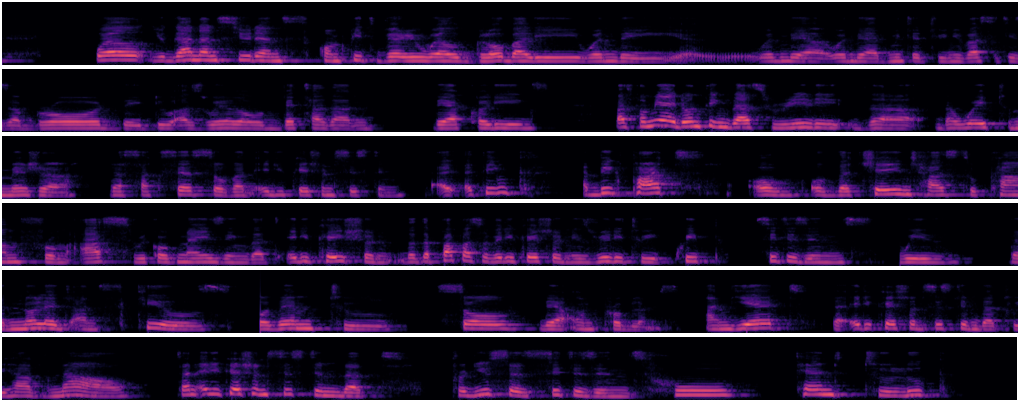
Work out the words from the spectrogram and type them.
well, Ugandan students compete very well globally when they uh, when they are when they are admitted to universities abroad. They do as well or better than their colleagues. But for me, I don't think that's really the the way to measure the success of an education system. I, I think a big part of, of the change has to come from us recognizing that education, that the purpose of education is really to equip citizens with the knowledge and skills for them to solve their own problems. And yet, the education system that we have now, it's an education system that produces citizens who tend to look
